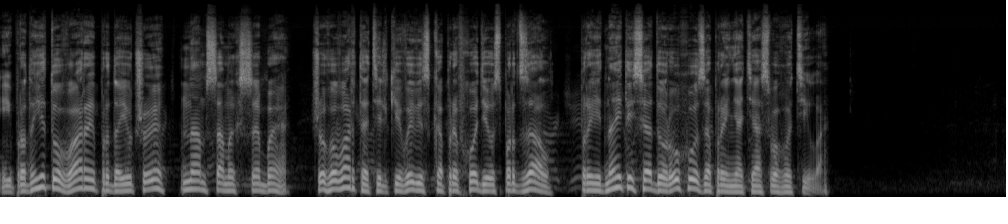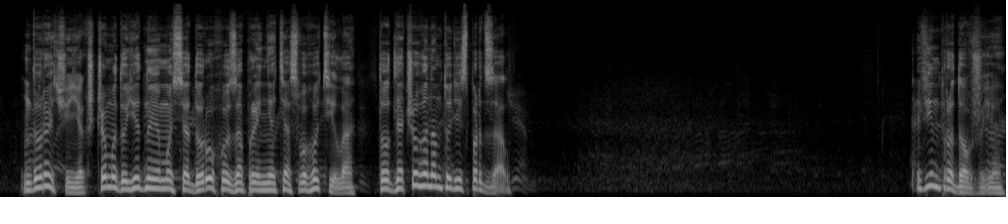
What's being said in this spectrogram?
і продає товари, продаючи нам самих себе. Чого варта тільки вивіска при вході у спортзал? Приєднайтеся до руху за прийняття свого тіла. До речі, якщо ми доєднуємося до руху за прийняття свого тіла, то для чого нам тоді спортзал? Він продовжує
